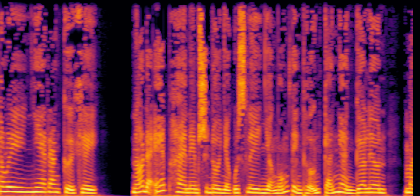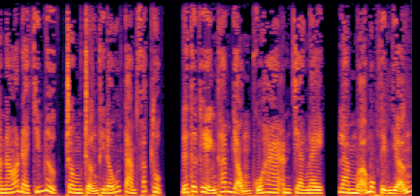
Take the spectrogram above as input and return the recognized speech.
Harry nhe răng cười khì. Nó đã ép hai anh em sinh đôi nhà Weasley nhận món tiền thưởng cả ngàn galleon mà nó đã chiếm được trong trận thi đấu tam pháp thuật để thực hiện tham vọng của hai anh chàng này làm mở một tiệm dẫn.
